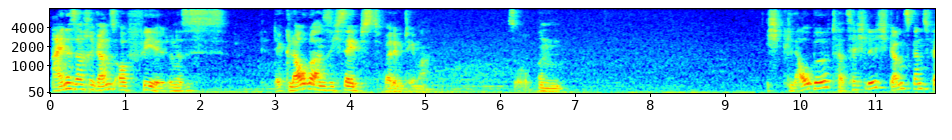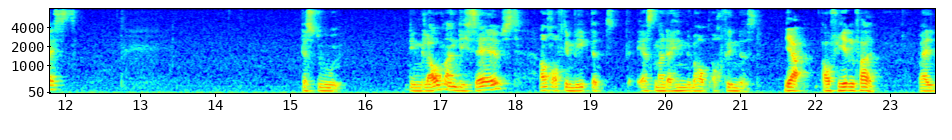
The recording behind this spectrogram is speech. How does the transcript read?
eine Sache ganz oft fehlt und das ist der Glaube an sich selbst bei dem Thema. So, und ich glaube tatsächlich ganz, ganz fest, dass du den Glauben an dich selbst auch auf dem Weg erstmal dahin überhaupt auch findest. Ja, auf jeden Fall. Weil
